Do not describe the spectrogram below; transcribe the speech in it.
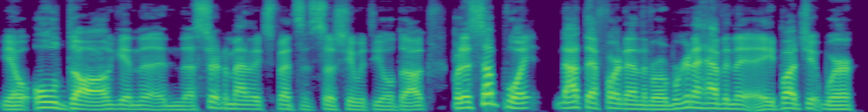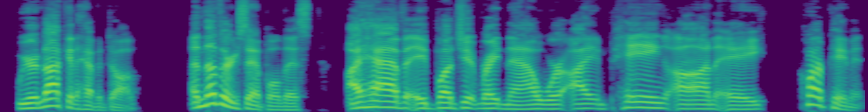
you know, old dog and, and, a certain amount of expenses associated with the old dog. But at some point, not that far down the road, we're going to have an, a budget where we are not going to have a dog. Another example of this, I have a budget right now where I am paying on a car payment.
